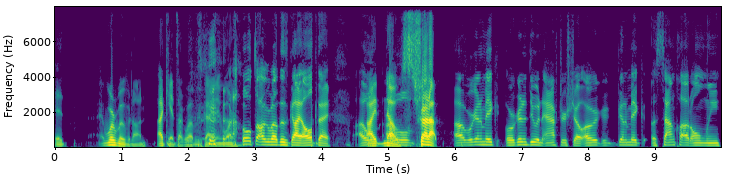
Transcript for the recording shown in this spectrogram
It. We're moving on. I can't talk about this guy anymore. we'll talk about this guy all day. I, will, I no. will- shut up. uh, we're gonna make. We're gonna do an after show. Uh, We're gonna make a SoundCloud only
